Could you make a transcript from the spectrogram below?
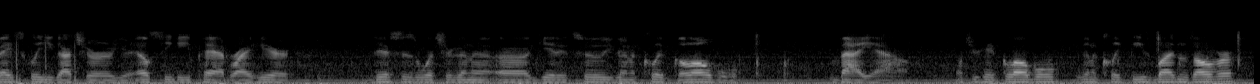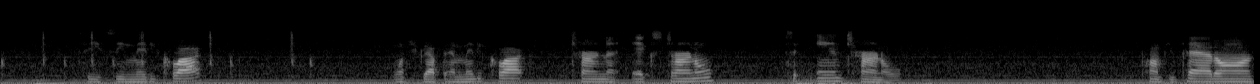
basically you got your your LCD pad right here. This is what you're gonna uh, get it to. You're gonna click global value out once you hit global you're gonna click these buttons over. Till you see MIDI clock. Once you got that MIDI clock turn the external to internal. Pump your pad on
